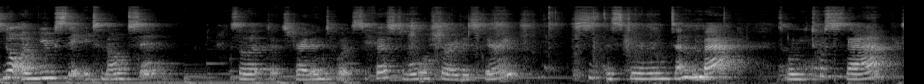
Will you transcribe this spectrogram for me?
It's not a new set, it's an old set. So let's get straight into it. So first of all, I'll show you the steering. This is the steering at the back. So when you twist that,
